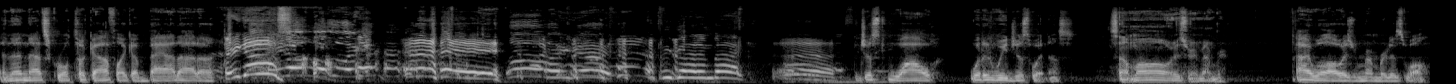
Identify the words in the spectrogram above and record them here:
And then that squirrel took off like a bat out of. There he goes! Oh my god! Hey! Oh my god! We got him back. Uh, just wow. What did we just witness? Something I'll always remember. I will always remember it as well.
